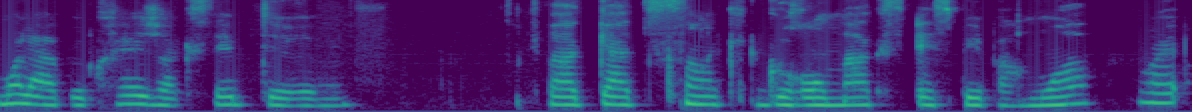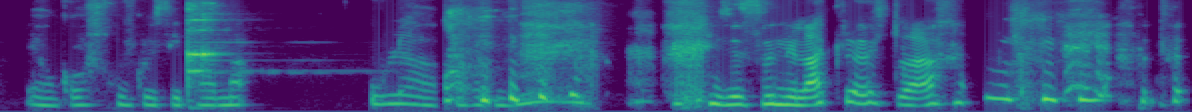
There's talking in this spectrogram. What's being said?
moi, là, à peu près, j'accepte, euh, je sais pas, 4-5 grands max SP par mois. Ouais. Et encore, je trouve que c'est pas mal. Oula, pardon. J'ai sonné la cloche, là.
